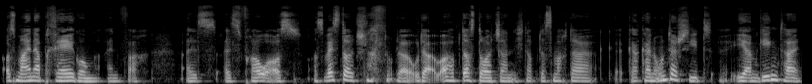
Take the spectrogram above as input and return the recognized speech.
aus meiner Prägung einfach als, als Frau aus, aus Westdeutschland oder, oder überhaupt aus Deutschland. Ich glaube, das macht da gar keinen Unterschied, eher im Gegenteil.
